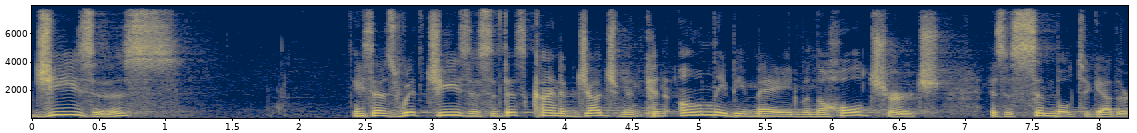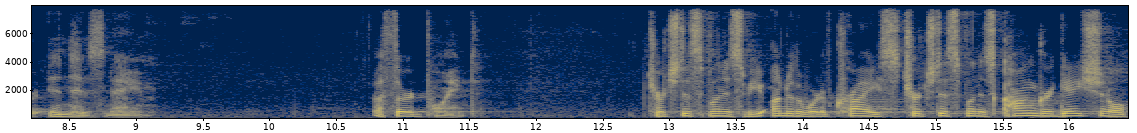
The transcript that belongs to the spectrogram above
Jesus He says, with Jesus, that this kind of judgment can only be made when the whole church is assembled together in his name. A third point church discipline is to be under the word of Christ. Church discipline is congregational.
